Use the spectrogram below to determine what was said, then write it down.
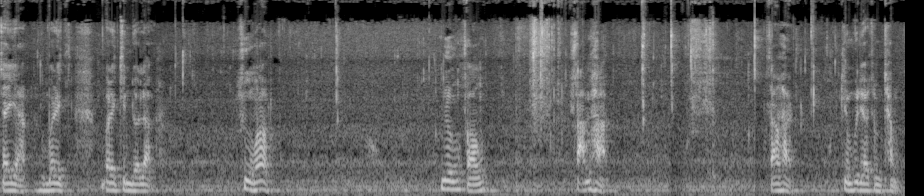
ใจอยากบริบริกินเดือนละชื่อว่าหนึ่งสองสามหักสามหักกินผู้เดียวช่ำๆ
